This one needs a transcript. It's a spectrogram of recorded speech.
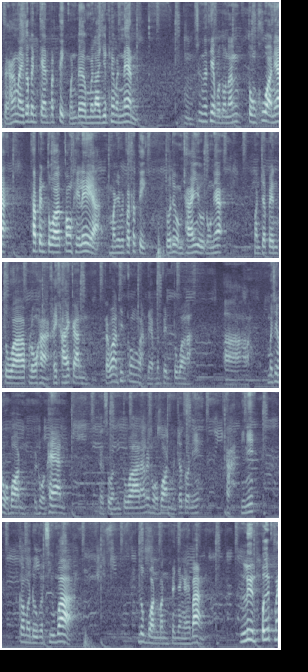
แต่ข้างในก็เป็นแกนพลาสติกเหมือนเดิมเวลายึดให้มันแน่นซึ่งถ้าเทียบกับตรงนั้นตรงขั้วเนี้ย ถ้าเป็นตัวกล้องเทเล่อะมันจะเป็นพลาสติก ตัวที่ผมใช้อยู่ตรงเนี้ยมันจะเป็นตัวโลหะคล้ายๆ กัน แต่ว่าที่กล้องหลักเนี่ยมันเป็นตัวไม่ใช่หัวบอลเป็นหัวแพน แต่ส่วนตัวนั้นเป็นหัวบอลเหมือนเจ้าตัวนี้อะทีนี้ก็มาดูกันซิว่าลูกบอลมันเป็นยังไงบ้าง ลื่นปื๊ดไหม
